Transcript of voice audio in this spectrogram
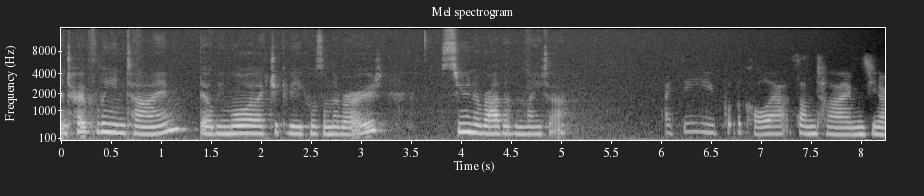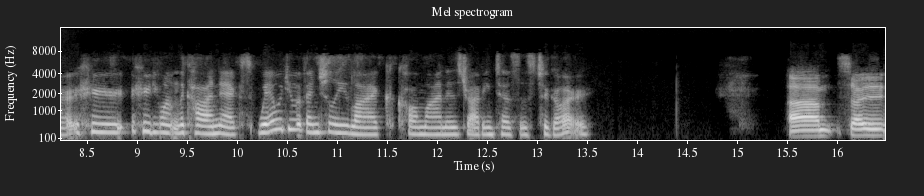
and hopefully in time there will be more electric vehicles on the road sooner rather than later. I see you put the call out sometimes, you know, who who do you want in the car next? Where would you eventually like coal miners driving Teslas to go? Um, so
